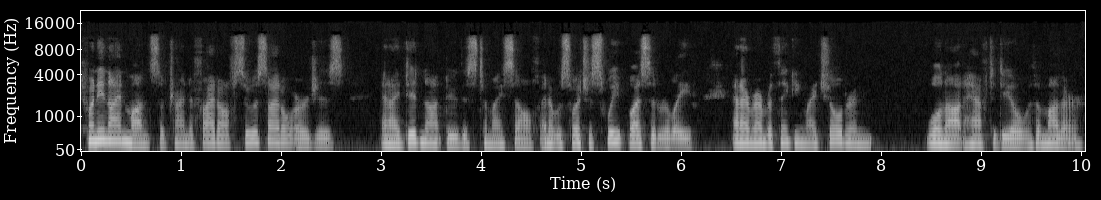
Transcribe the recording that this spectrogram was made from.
29 months of trying to fight off suicidal urges and I did not do this to myself. And it was such a sweet, blessed relief. And I remember thinking my children will not have to deal with a mother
